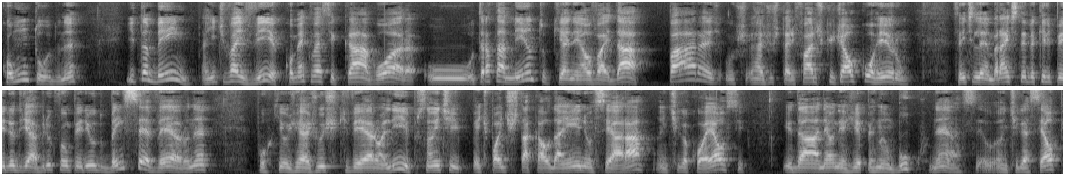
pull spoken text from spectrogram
como um todo, né? E também a gente vai ver como é que vai ficar agora o, o tratamento que a ANEL vai dar para os reajustes tarifários que já ocorreram se a gente lembrar, a gente teve aquele período de abril que foi um período bem severo, né? Porque os reajustes que vieram ali, principalmente a gente pode destacar o da Enel Ceará, antiga Coelce, e da Anel Energia Pernambuco, né, a antiga CELP,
